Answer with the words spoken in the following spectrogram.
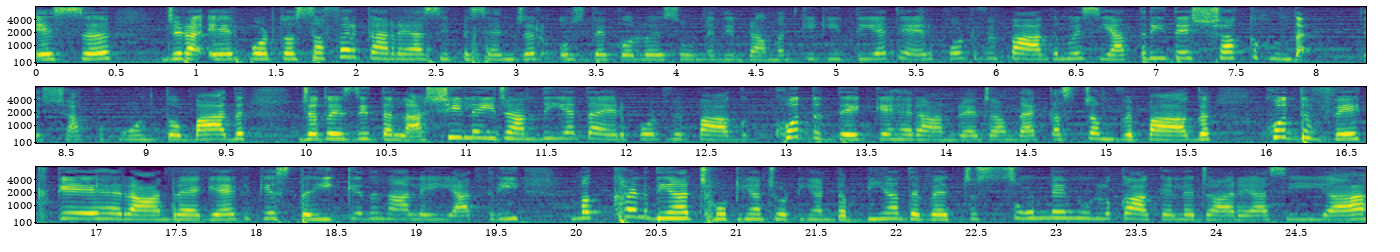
ਇਸ ਜਿਹੜਾ 에어ਪੋਰਟ ਤੋਂ ਸਫ਼ਰ ਕਰ ਰਿਹਾ ਸੀ ਪੈਸੇਂਜਰ ਉਸ ਦੇ ਕੋਲੋਂ ਇਹ ਸੋਨੇ ਦੀ ਬਰਾਮਦਗੀ ਕੀਤੀ ਹੈ ਤੇ 에어ਪੋਰਟ ਵਿਭਾਗ ਨੂੰ ਇਸ ਯਾਤਰੀ ਤੇ ਸ਼ੱਕ ਹੁੰਦਾ ਤੇ ਸ਼ੱਕ ਹੋਣ ਤੋਂ ਬਾਅਦ ਜਦੋਂ ਇਸ ਦੀ ਤਲਾਸ਼ੀ ਲਈ ਜਾਂਦੀ ਹੈ ਤਾਂ 에ਅਰਪੋਰਟ ਵਿਭਾਗ ਖੁਦ ਦੇਖ ਕੇ ਹੈਰਾਨ ਰਹਿ ਜਾਂਦਾ ਹੈ। ਕਸਟਮ ਵਿਭਾਗ ਖੁਦ ਵੇਖ ਕੇ ਹੈਰਾਨ ਰਹਿ ਗਿਆ ਕਿ ਕਿਸ ਤਰੀਕੇ ਦੇ ਨਾਲ ਇਹ ਯਾਤਰੀ ਮੱਖਣ ਦੀਆਂ ਛੋਟੀਆਂ-ਛੋਟੀਆਂ ਡੱਬੀਆਂ ਦੇ ਵਿੱਚ ਸੋਨੇ ਨੂੰ ਲੁਕਾ ਕੇ ਲੈ ਜਾ ਰਿਹਾ ਸੀ ਜਾਂ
